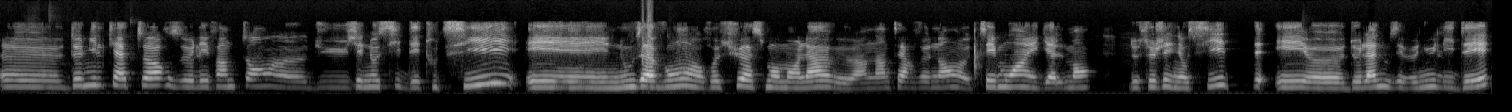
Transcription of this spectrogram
2014, euh, les 20 ans euh, du génocide des Tutsis, et nous avons reçu à ce moment-là euh, un intervenant témoin également de ce génocide, et de là nous est venue l'idée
